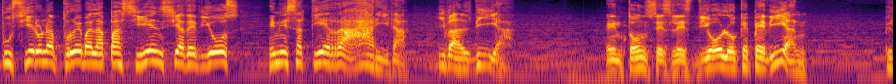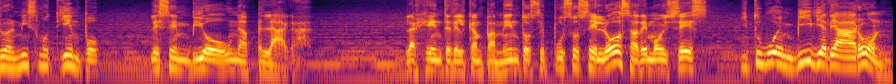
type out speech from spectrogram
pusieron a prueba la paciencia de Dios en esa tierra árida y baldía. Entonces les dio lo que pedían, pero al mismo tiempo les envió una plaga. La gente del campamento se puso celosa de Moisés y tuvo envidia de Aarón,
